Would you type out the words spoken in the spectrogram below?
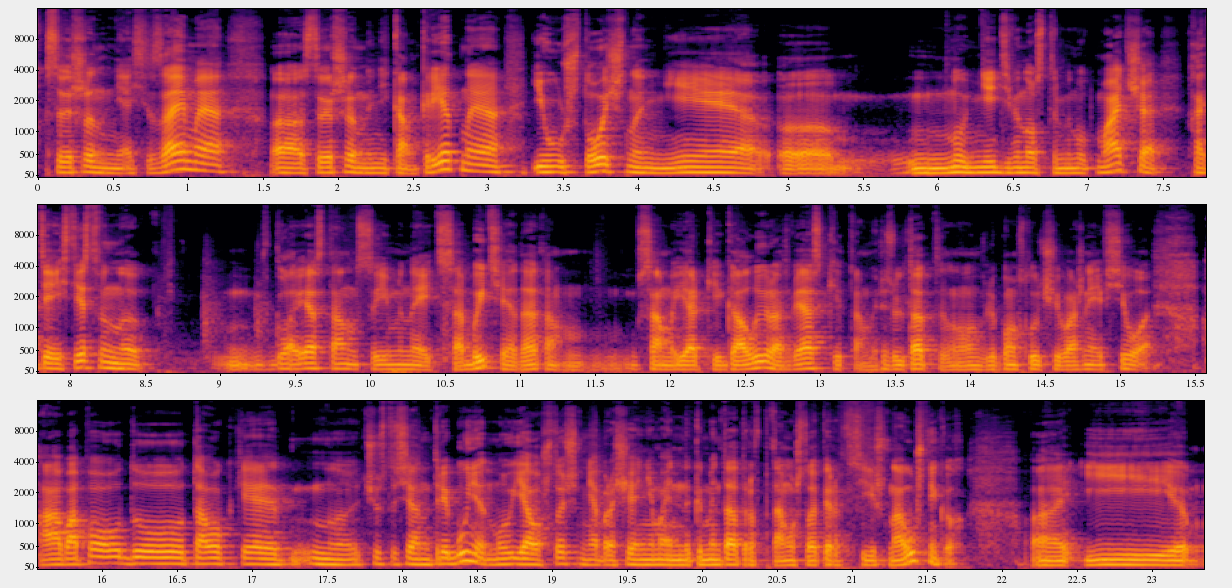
совершенно неосязаемое, э, совершенно не конкретное и уж точно не, ну, не 90 минут матча, хотя, естественно, в голове останутся именно эти события, да, там самые яркие голы, развязки, там результаты, он в любом случае важнее всего. А по поводу того, как я ну, чувствую себя на трибуне, ну, я уж точно не обращаю внимания на комментаторов, потому что, во-первых, сидишь в наушниках, а, и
